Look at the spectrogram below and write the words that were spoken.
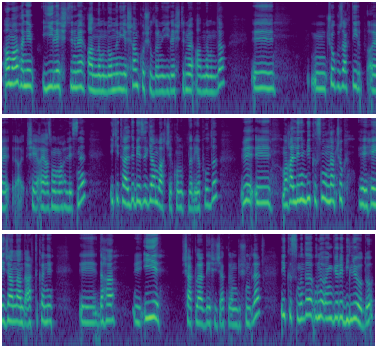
Ama hani iyileştirme anlamında, onların yaşam koşullarını iyileştirme anlamında e, çok uzak değil e, şey Ayazma Mahallesi'ne. İki telde Bezirgen Bahçe konutları yapıldı. Ve e, mahallenin bir kısmı ondan çok e, heyecanlandı. Artık hani e, daha e, iyi şartlarda yaşayacaklarını düşündüler. Bir kısmı da bunu öngörebiliyordu.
